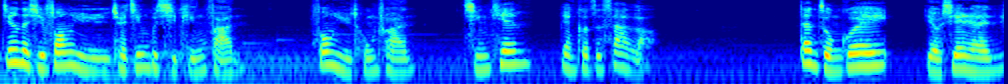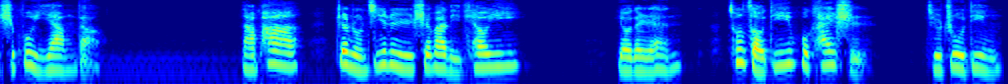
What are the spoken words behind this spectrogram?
经得起风雨，却经不起平凡。风雨同船，晴天便各自散了。但总归有些人是不一样的。哪怕这种几率是万里挑一有的人从走第一步开始就注定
